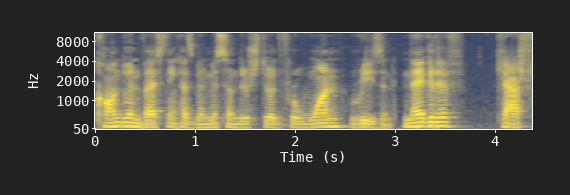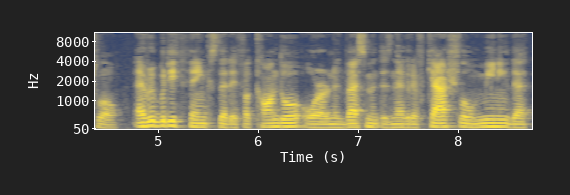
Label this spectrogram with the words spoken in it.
condo investing has been misunderstood for one reason negative cash flow. Everybody thinks that if a condo or an investment is negative cash flow, meaning that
